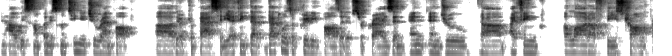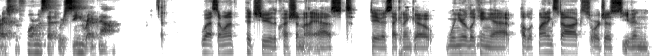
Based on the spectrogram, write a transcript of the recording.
and how these companies continue to ramp up uh, their capacity. I think that that was a pretty positive surprise, and and and drew, uh, I think, a lot of the strong price performance that we're seeing right now. Wes, I want to pitch you the question I asked David a second ago. When you're looking at public mining stocks or just even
